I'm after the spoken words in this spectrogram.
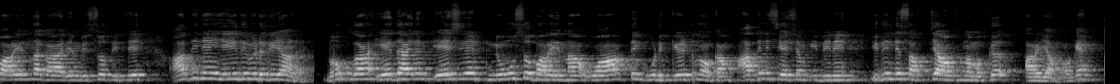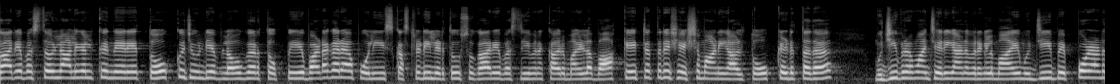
പറയുന്ന കാര്യം വിശ്വസിച്ച് അതിനെ എഴുതി വിടുകയാണ്. നോക്കുക ഏതായാലും ഏഷ്യനെറ്റ് ന്യൂസ് പറയുന്ന വാർത്തയും കൂടി കേട്ടു നോക്കാം. അതിനുശേഷം ഇതിന് ഇതിന്റെ സത്യാവസ്ഥ നമുക്ക് അറിയാം ഓക്കെ? സ്വകാര്യ ബസ് തൊഴിലാളികൾക്ക് നേരെ തോക്ക് ചൂണ്ടിയ വ്ലോഗർ തൊപ്പി വടകര പോലീസ് കസ്റ്റഡിയിലെടുത്തു. സ്വകാര്യ ബസ് ജീവനക്കാരുമായുള്ള വാക്കേറ്റത്തിന് ശേഷമാണ് ഇയാൾ തോക്കെടുത്തത്. മുജീബ് റഹ്മാൻ ചെറിയാണ് വിവരങ്ങളുമായി. മുജീബ് എപ്പോഴാണ്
